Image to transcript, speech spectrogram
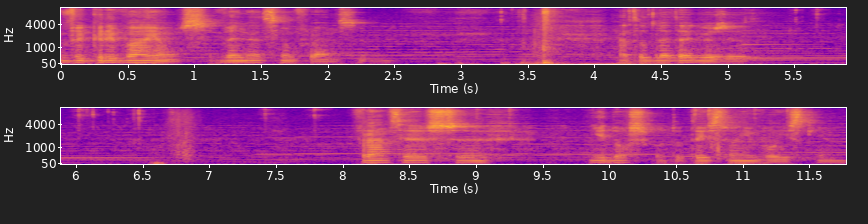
Wygrywają z Wenecją, Francją. A to dlatego, że Francja jeszcze nie doszło tutaj swoim wojskiem.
